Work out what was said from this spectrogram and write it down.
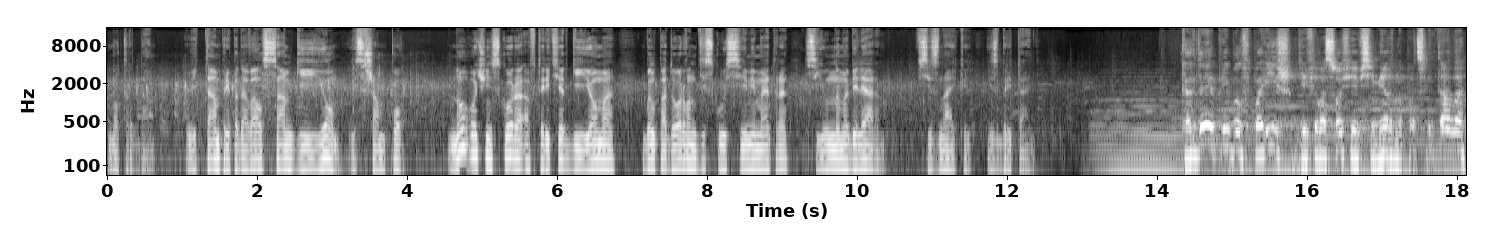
Нотр-Дам. Ведь там преподавал сам Гийом из Шампо. Но очень скоро авторитет Гийома был подорван дискуссиями метра с юным Абеляром, всезнайкой из Британии. Когда я прибыл в Париж, где философия всемерно процветала,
